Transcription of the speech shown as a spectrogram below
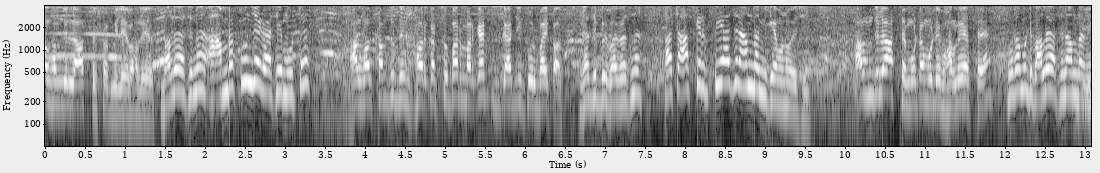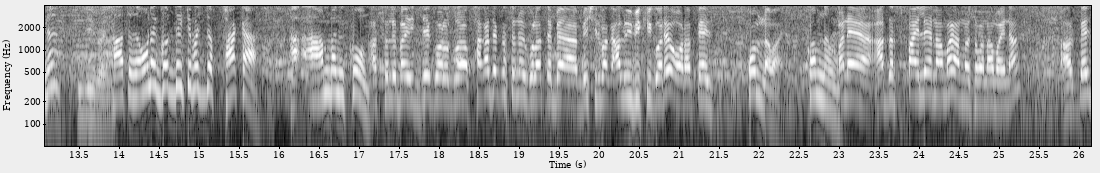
আলহামদুলিল্লাহ আছে সব মিলিয়ে ভালোই আছে। ভালো আছে না? আমরা কোন জায়গায় আছি এই মুহূর্তে? Alhaj Shamsuddin Sarkar super market Gazipur bypass. Gazipur bypass না? আচ্ছা আজকের পেঁয়াজের আমদানি কেমন হয়েছে? আলহামদুলিল্লাহ আছে মোটামুটি ভালোই আছে। মোটামুটি ভালো আছে না আমদানি না? জি ভাই। আচ্ছা আচ্ছা অনেক ঘর দেখতে পাচ্ছি তো ফাঁকা। আমদানি কম। আসলে ভাই যে গোলগুলো ফাঁকা দেখতেছেন ওই গোলাতে বেশিরভাগ আলুই বিক্রি করে ওরা পেঁয়াজ কম নামায়। কম মানে আদার্স পাইলে নামায় আর নয়তো নামায় না। আর পেজ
